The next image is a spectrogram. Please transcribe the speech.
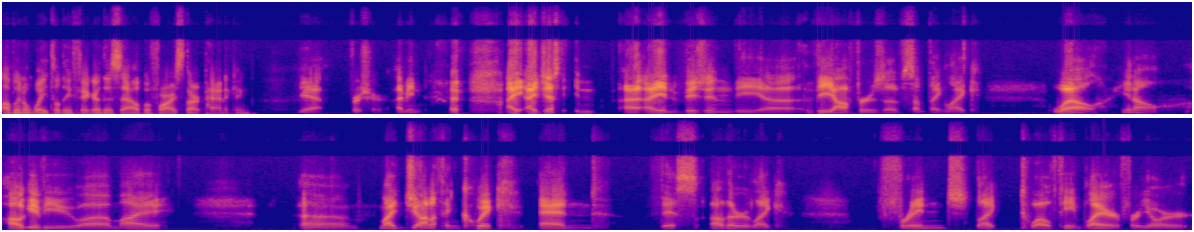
I'm gonna wait till they figure this out before I start panicking. Yeah, for sure. I mean, I I just in, uh, I envision the uh, the offers of something like, well, you know, I'll give you uh, my uh, my Jonathan Quick and this other like fringe like 12 team player for your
